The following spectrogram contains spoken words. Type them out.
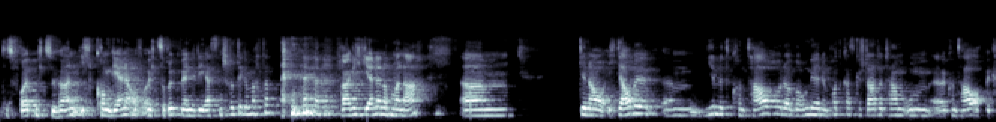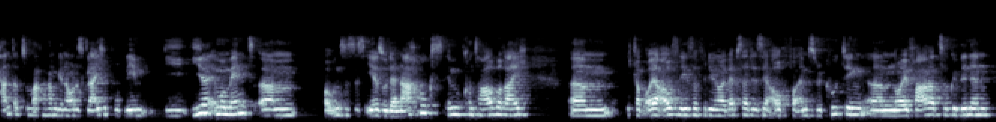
Das freut mich zu hören. Ich komme gerne auf euch zurück, wenn ihr die ersten Schritte gemacht habt. Frage ich gerne nochmal nach. Ähm, Genau, ich glaube, ähm, wir mit Contao oder warum wir den Podcast gestartet haben, um äh, Contao auch bekannter zu machen, haben genau das gleiche Problem wie ihr im Moment. Ähm, bei uns ist es eher so der Nachwuchs im Contao-Bereich. Ähm, ich glaube, euer Aufleser für die neue Webseite ist ja auch vor allem das Recruiting, ähm, neue Fahrer zu gewinnen.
